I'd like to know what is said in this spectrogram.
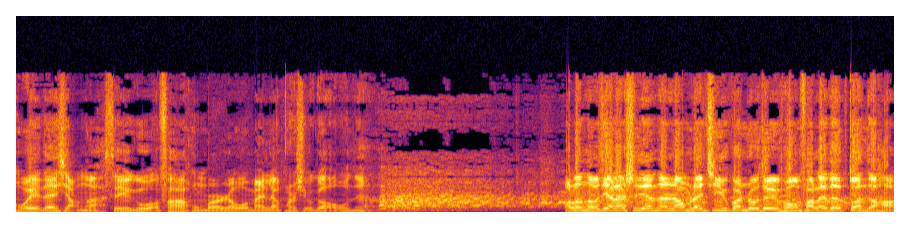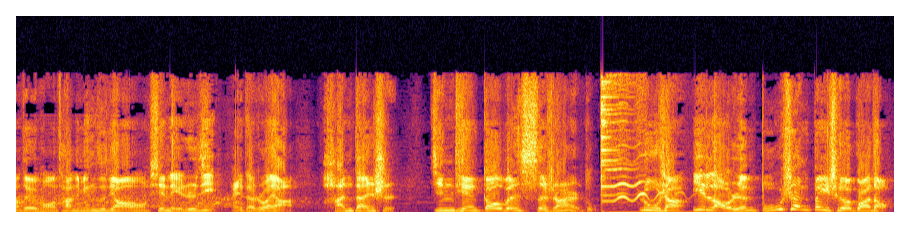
我也在想啊，谁给我发红包让我买两块雪糕呢？好了，那么接下来时间呢，让我们来继续关注这位朋友发来的段子哈。这位朋友他的名字叫心理日记，哎，他说呀，邯郸市今天高温四十二度，路上一老人不慎被车刮倒，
